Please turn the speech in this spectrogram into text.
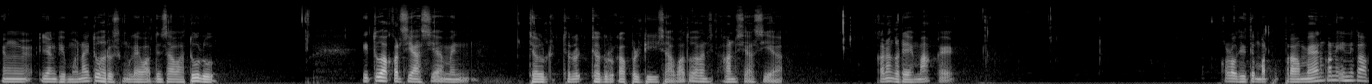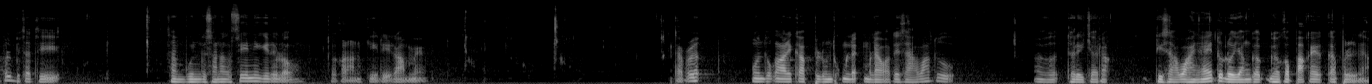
yang yang di mana itu harus ngelewatin sawah dulu. Itu akan sia-sia men. Jalur, jalur jalur kabel di sawah itu akan akan sia-sia. Karena gak ada yang make kalau di tempat peramaian kan ini kabel bisa disambungin ke sana ke sini gitu loh ke kanan kiri rame. Tapi untuk narik kabel untuk melewati sawah tuh eh, dari jarak di sawahnya itu loh yang gak, gak kepake kabelnya.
